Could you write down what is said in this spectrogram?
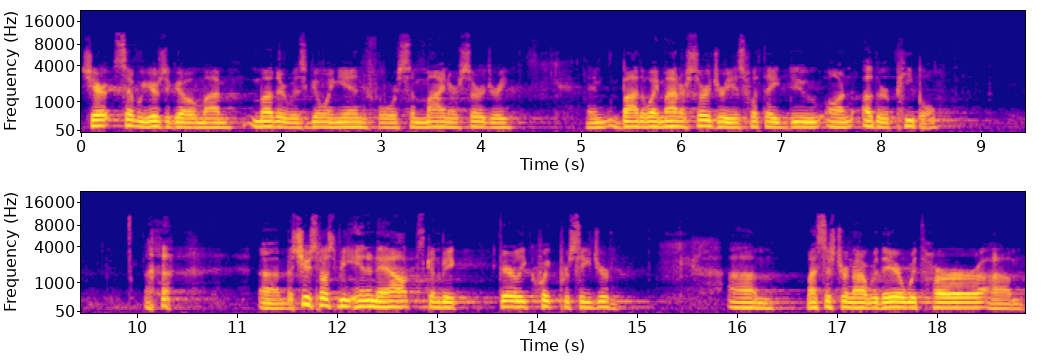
Several years ago, my mother was going in for some minor surgery. And by the way, minor surgery is what they do on other people. um, but she was supposed to be in and out. It's going to be fairly quick procedure. Um, my sister and I were there with her. Um,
